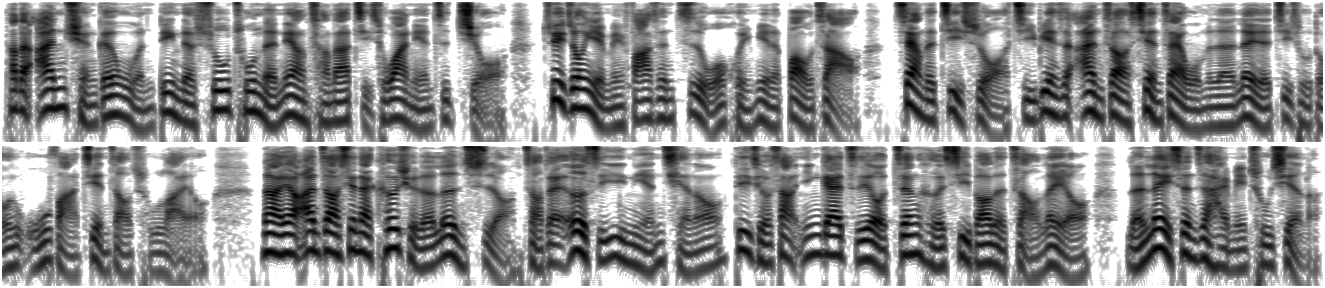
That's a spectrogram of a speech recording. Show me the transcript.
它的安全跟稳定的输出能量长达几十万年之久，最终也没发生自我毁灭的爆炸哦。这样的技术哦，即便是按照现在我们人类的技术都无法建造出来哦。那要按照现代科学的认识哦，早在二十亿年前哦，地球上应该只有真核细胞的藻类哦，人类甚至还没出现了。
